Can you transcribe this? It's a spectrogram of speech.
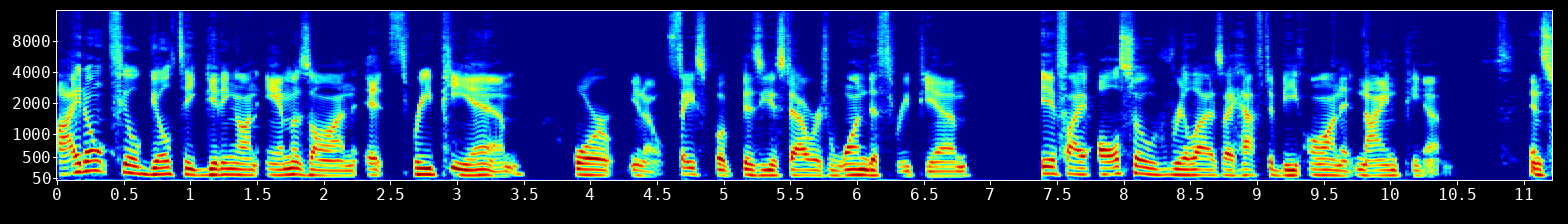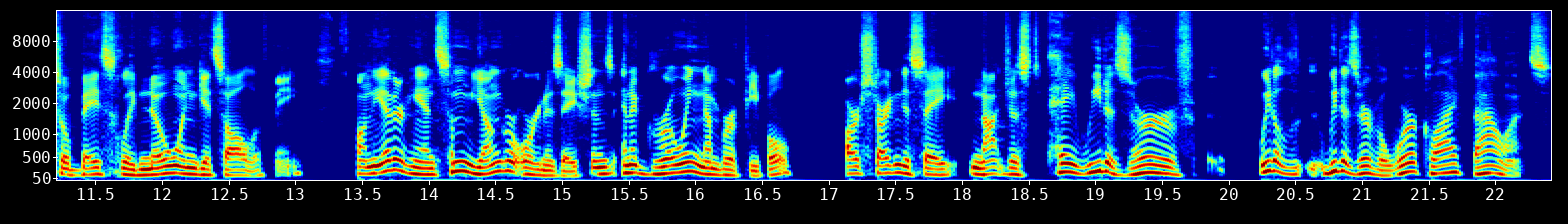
I don't feel guilty getting on Amazon at 3 p.m. or, you know, Facebook busiest hours 1 to 3 p.m. if I also realize I have to be on at 9 p.m. And so basically no one gets all of me. On the other hand, some younger organizations and a growing number of people are starting to say not just, hey, we deserve we, we deserve a work life balance.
